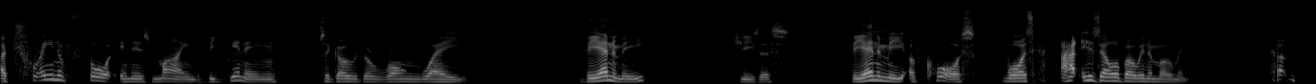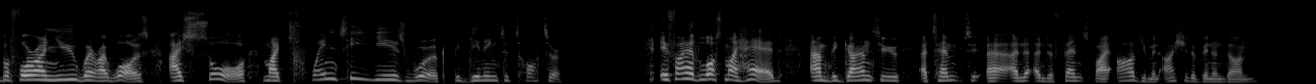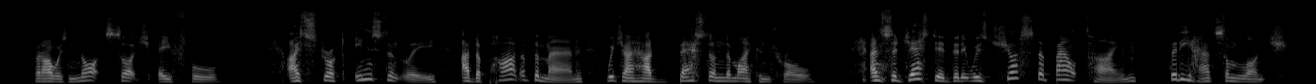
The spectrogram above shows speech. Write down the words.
a train of thought in his mind beginning to go the wrong way. The enemy, Jesus, the enemy, of course, was at his elbow in a moment. Uh, before I knew where I was, I saw my 20 years' work beginning to totter. If I had lost my head and began to attempt to, uh, an, a defense by argument, I should have been undone. But I was not such a fool. I struck instantly at the part of the man which I had best under my control, and suggested that it was just about time that he had some lunch.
